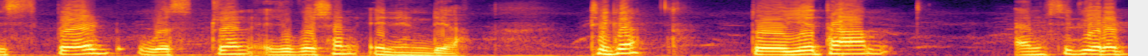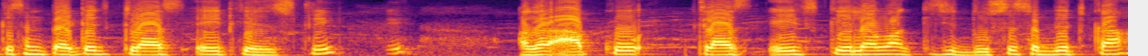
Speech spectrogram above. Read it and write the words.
spread western education in India. ठीक है? तो ये था M C Q package class eight के हिस्ट्री अगर आपको क्लास एट के अलावा किसी दूसरे सब्जेक्ट का,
